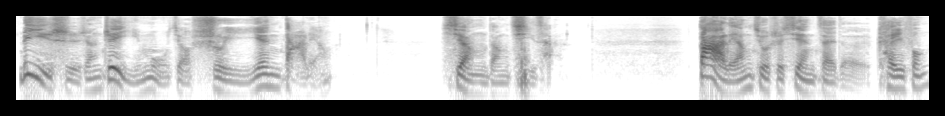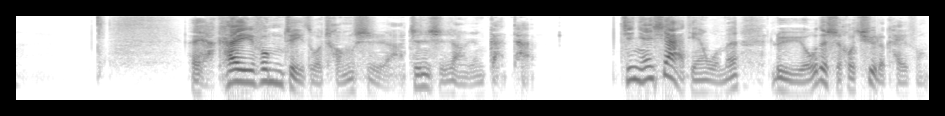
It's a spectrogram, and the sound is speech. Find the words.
历史上这一幕叫“水淹大梁”，相当凄惨。大梁就是现在的开封。哎呀，开封这座城市啊，真是让人感叹。今年夏天我们旅游的时候去了开封，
